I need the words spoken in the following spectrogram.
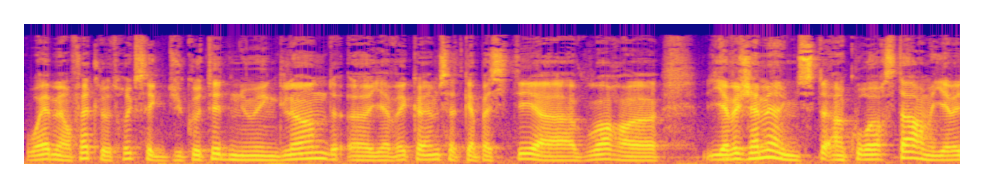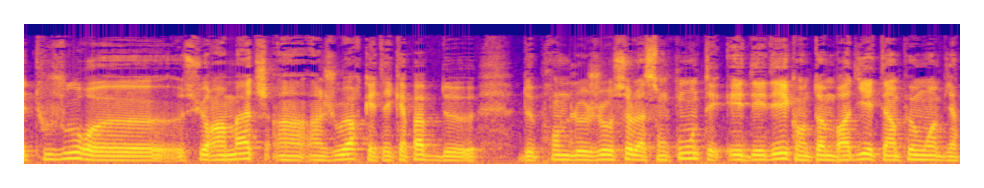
Ouais, mais en fait, le truc, c'est que du côté de New England, euh, il y avait quand même cette capacité à avoir. Euh, il y avait jamais un coureur star, mais il y avait toujours euh, sur un match un, un, joueur qui était capable de, de prendre le jeu au sol à son compte et, d'aider quand Tom Brady était un peu moins bien.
